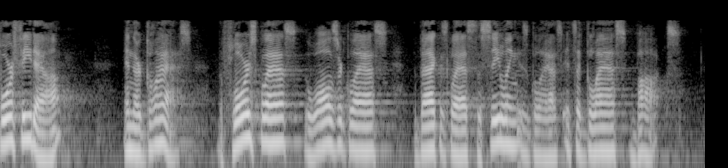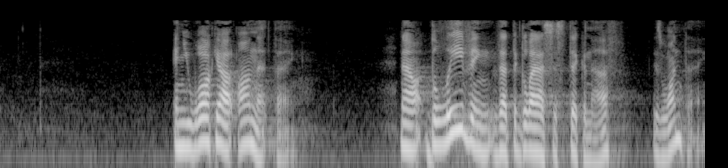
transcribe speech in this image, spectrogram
Four feet out, and they're glass. The floor is glass, the walls are glass, the back is glass, the ceiling is glass. It's a glass box. And you walk out on that thing. Now, believing that the glass is thick enough is one thing.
